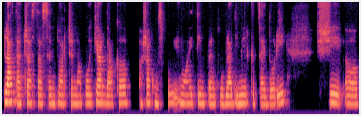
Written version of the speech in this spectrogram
plata aceasta se întoarce înapoi, chiar dacă, așa cum spui, nu ai timp pentru Vladimir cât ți-ai dori și uh,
